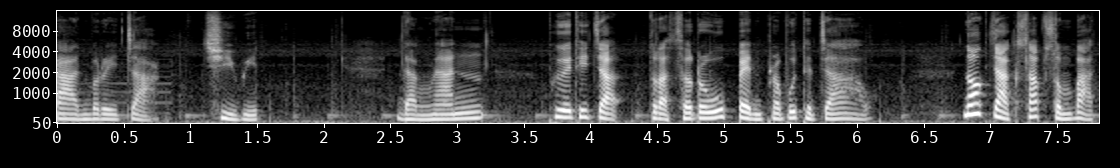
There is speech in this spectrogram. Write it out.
การบริจาคชีวิต ดังนั้นเพื่อที่จะตรัสรู้เป็นพระพุทธเจ้า นอกจากทรัพย์สมบัติ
